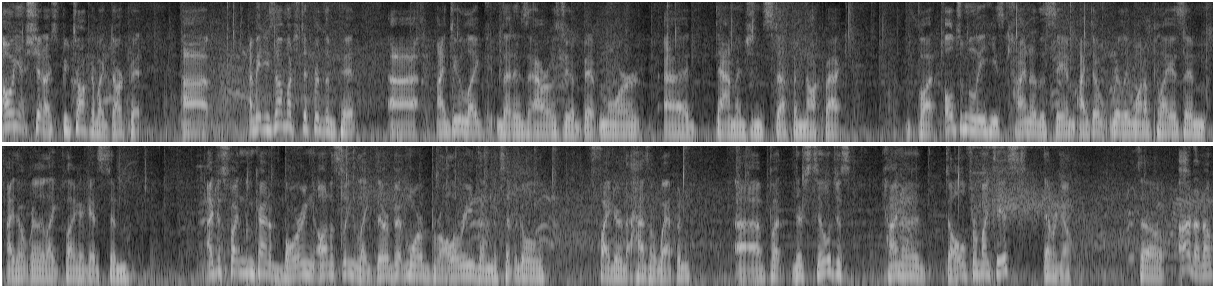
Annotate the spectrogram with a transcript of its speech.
Oh yeah, shit, I should be talking about Dark Pit. Uh, I mean, he's not much different than Pit. Uh, I do like that his arrows do a bit more uh, damage and stuff and knockback, but ultimately he's kind of the same. I don't really want to play as him. I don't really like playing against him. I just find them kind of boring, honestly. Like, they're a bit more brawlery than the typical fighter that has a weapon, uh, but they're still just kind of dull for my taste. There we go. So, I don't know.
